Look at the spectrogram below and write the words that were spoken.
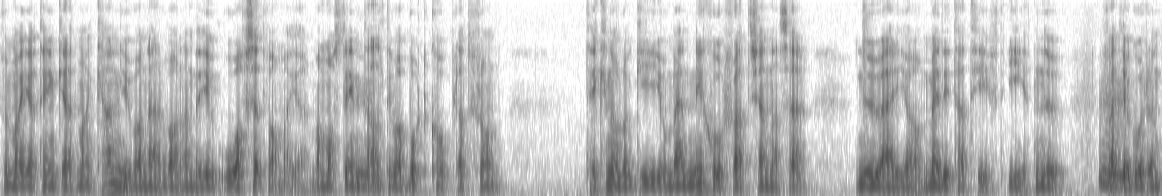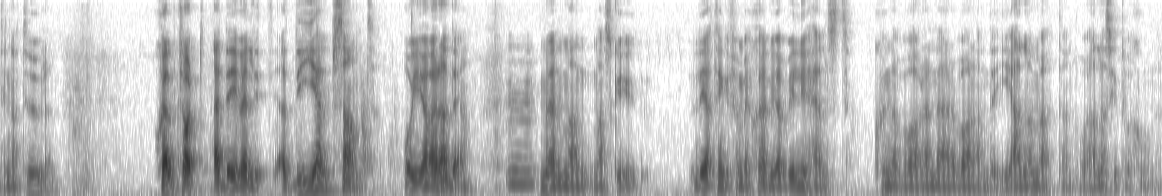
För man, jag tänker att man kan ju vara närvarande oavsett vad man gör. Man måste inte alltid vara bortkopplad från teknologi och människor för att känna så här, nu är jag meditativt i ett nu, för att jag går runt i naturen. Självklart är det väldigt det är hjälpsamt att göra det, men man, man ska ju, jag tänker för mig själv, jag vill ju helst kunna vara närvarande i alla möten och alla situationer.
